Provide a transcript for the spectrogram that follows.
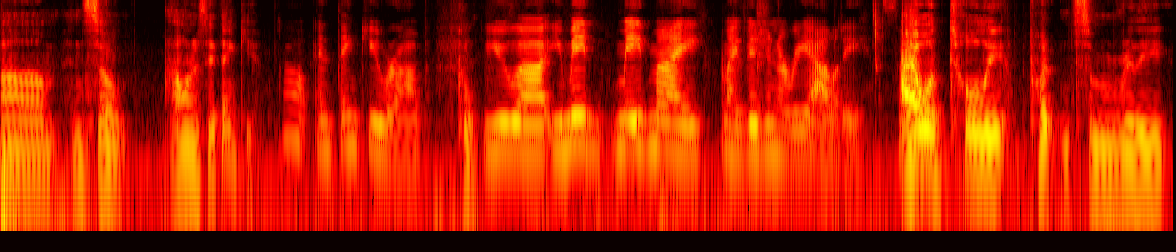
Um, and so I want to say thank you. Oh, and thank you, Rob. Cool. You uh, you made made my my vision a reality. So I will totally put some really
